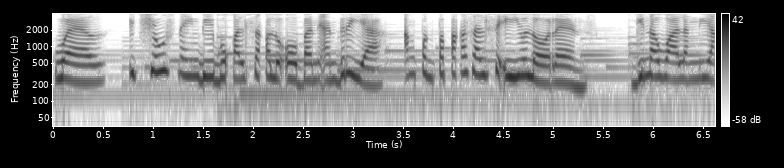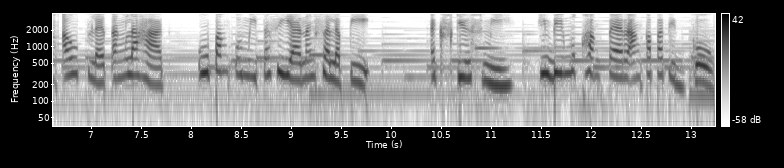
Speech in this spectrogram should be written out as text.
Well, It shows na hindi bukal sa kalooban ni Andrea ang pagpapakasal sa iyo Lawrence. Ginawa lang niyang outlet ang lahat upang pumita siya ng salapi. Excuse me, hindi mukhang pera ang kapatid ko.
